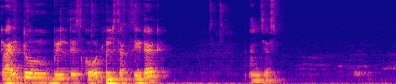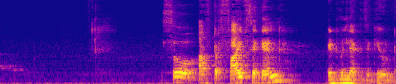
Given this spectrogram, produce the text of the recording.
try to build this code. Will succeeded. And just so after 5 second it will execute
